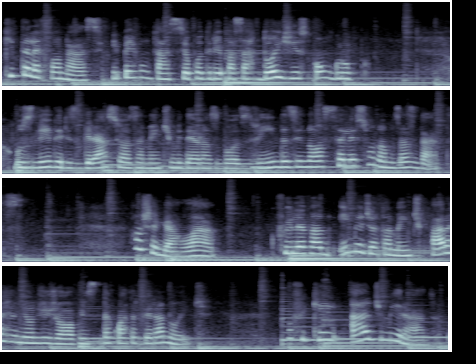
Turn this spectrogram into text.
que telefonasse e perguntasse se eu poderia passar dois dias com o grupo. Os líderes graciosamente me deram as boas-vindas e nós selecionamos as datas. Ao chegar lá, fui levado imediatamente para a reunião de jovens da quarta-feira à noite. Eu fiquei admirado.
